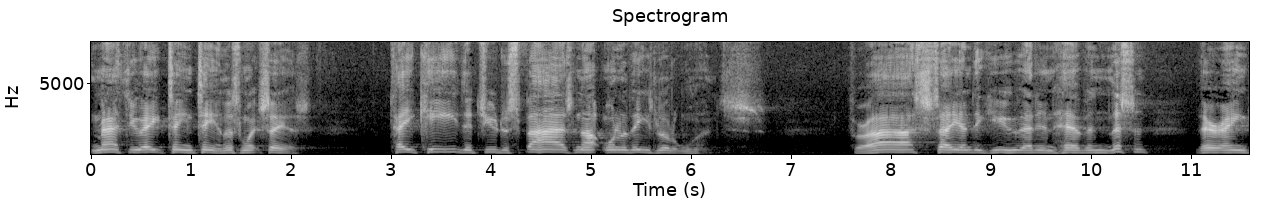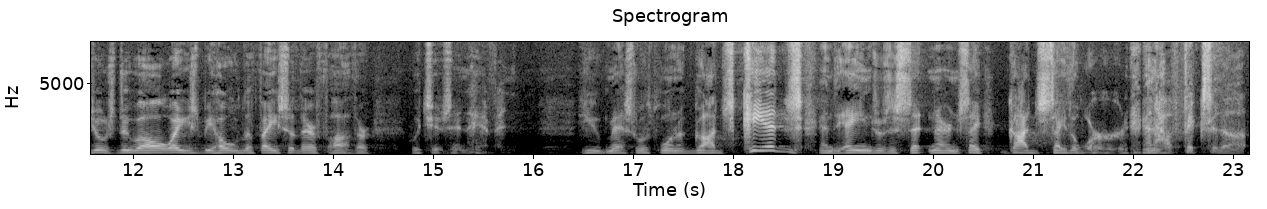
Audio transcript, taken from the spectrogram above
Matthew 18 10, listen what it says. Take heed that you despise not one of these little ones. For I say unto you that in heaven, listen, their angels do always behold the face of their Father which is in heaven. You mess with one of God's kids, and the angels is sitting there and say, God, say the word, and I'll fix it up.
